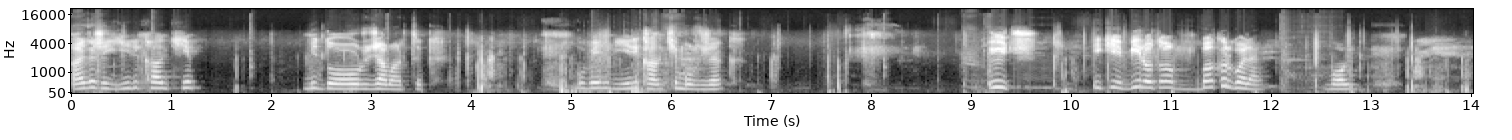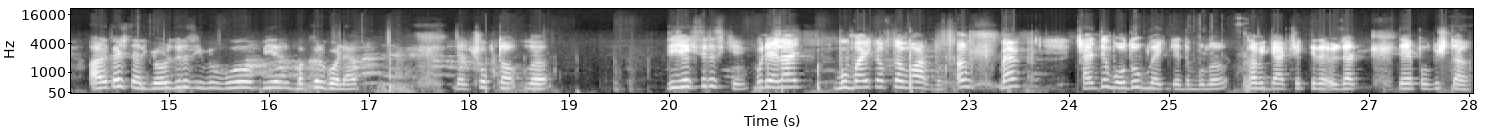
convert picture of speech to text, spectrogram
Arkadaşlar yeni kankim bir doğuracağım artık. Bu benim yeni kankim olacak. 3 2 1 o bakır golem. Boy. Arkadaşlar gördüğünüz gibi bu bir bakır golem. Yani çok tatlı. Diyeceksiniz ki bu ne lan? Bu Minecraft'ta var mı? Ama ben kendi modumla ekledim bunu. Tabi gerçekte de özel de yapılmış da.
